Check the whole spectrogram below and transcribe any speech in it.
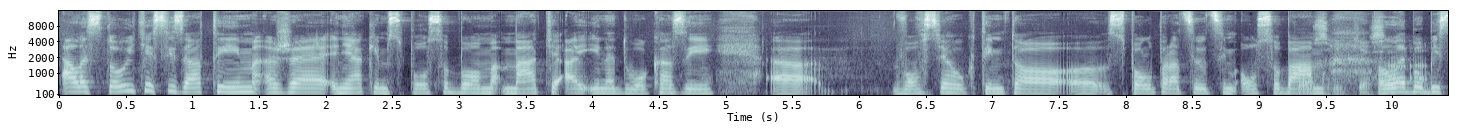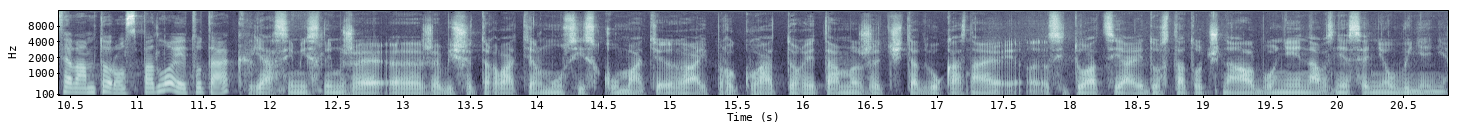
ale stojíte si za tým, že nejakým spôsobom máte aj iné dôkazy e, vo vzťahu k týmto e, spolupracujúcim osobám, lebo by sa vám to rozpadlo? Je to tak? Ja si myslím, že, e, že vyšetrovateľ musí skúmať, e, aj prokurátor je tam, že či tá dôkazná situácia je dostatočná alebo nie na vznesenie obvinenia.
